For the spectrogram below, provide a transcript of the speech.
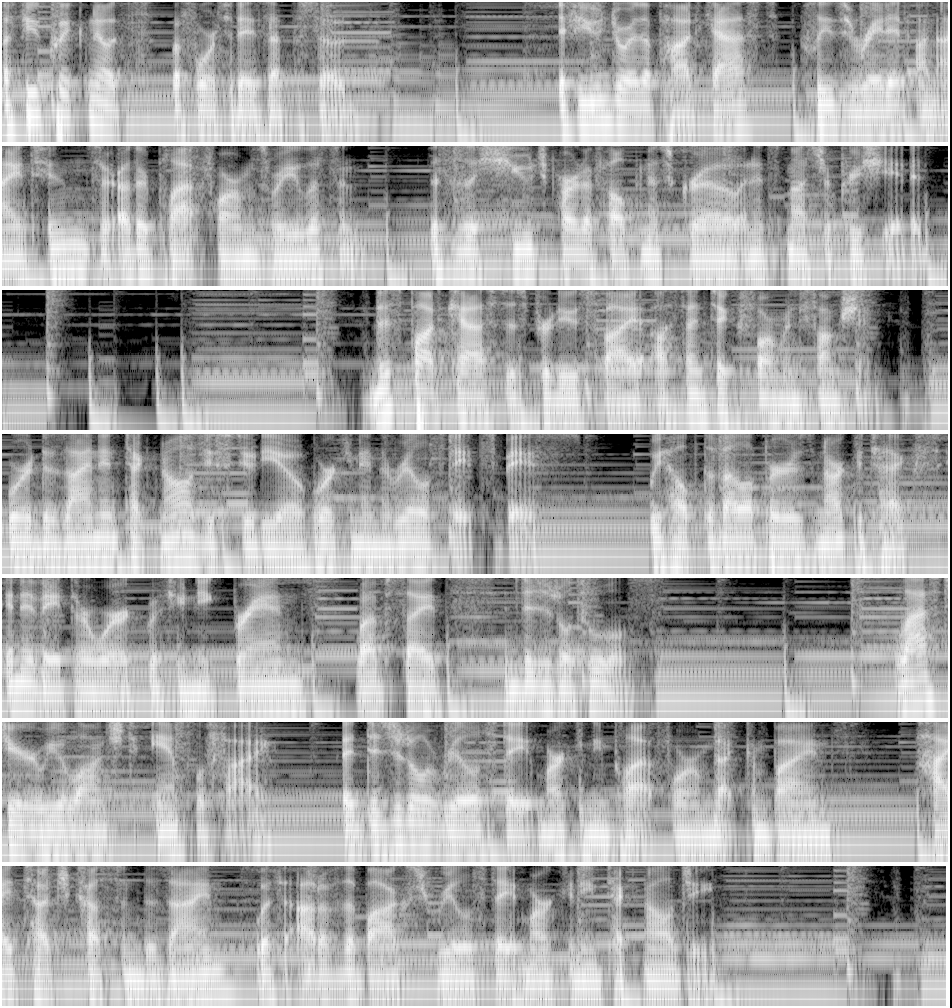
A few quick notes before today's episode. If you enjoy the podcast, please rate it on iTunes or other platforms where you listen. This is a huge part of helping us grow, and it's much appreciated. This podcast is produced by Authentic Form and Function. We're a design and technology studio working in the real estate space. We help developers and architects innovate their work with unique brands, websites, and digital tools. Last year, we launched Amplify, a digital real estate marketing platform that combines high touch custom design with out of the box real estate marketing technology.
